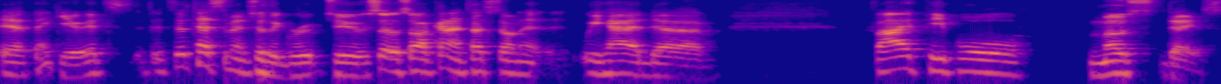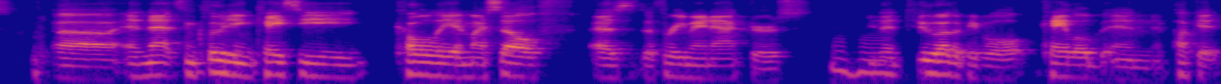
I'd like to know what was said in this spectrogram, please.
Yeah, thank you. It's it's a testament to the group too. So so I kind of touched on it. We had uh, five people most days, uh, and that's including Casey Coley and myself as the three main actors, Mhm. and then two other people, Caleb and Puckett,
